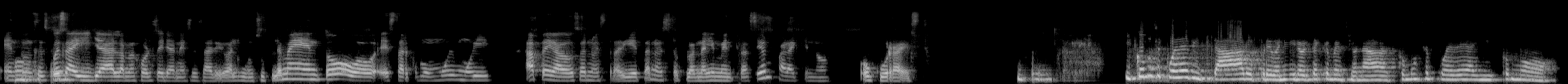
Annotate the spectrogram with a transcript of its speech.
Entonces, pues ahí ya a lo mejor sería necesario algún suplemento o estar como muy, muy apegados a nuestra dieta, a nuestro plan de alimentación para que no ocurra esto. ¿Y cómo se puede evitar o prevenir, ahorita que mencionabas, cómo se puede ahí como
